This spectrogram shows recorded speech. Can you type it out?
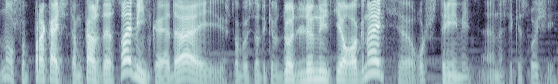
ну, чтобы прокачать там каждое слабенькое, да, и чтобы все-таки вдоль длины тела гнать, э, лучше три иметь, э, на всякий случай.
